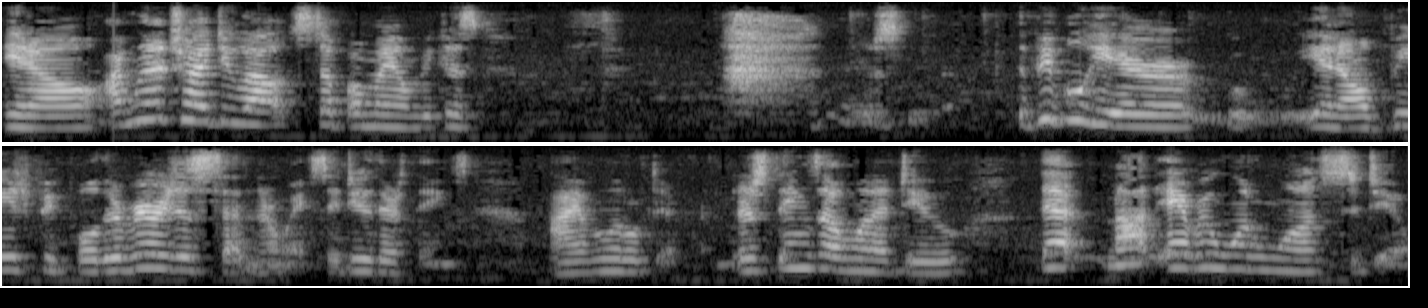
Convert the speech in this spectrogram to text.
You know, I'm going to try to do out stuff on my own because the people here, you know, beach people, they're very just set in their ways. They do their things. I'm a little different. There's things I want to do that not everyone wants to do.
